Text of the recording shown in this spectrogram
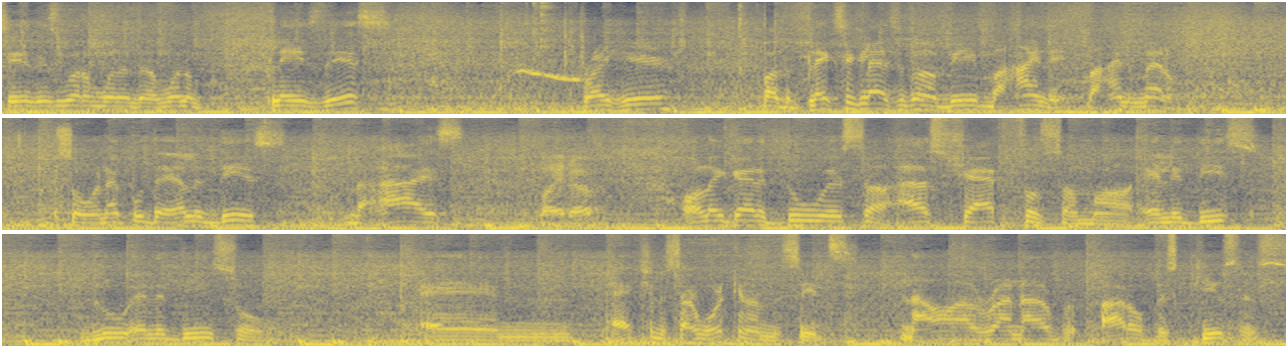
See, this is what I'm gonna do. I'm gonna place this right here, but the plexiglass is gonna be behind it, behind the metal. So when I put the LEDs, the eyes light up. All I gotta do is uh, ask Shaq for some uh, LEDs, blue LEDs, so and actually start working on the seats. Now I run out of, out of excuses.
